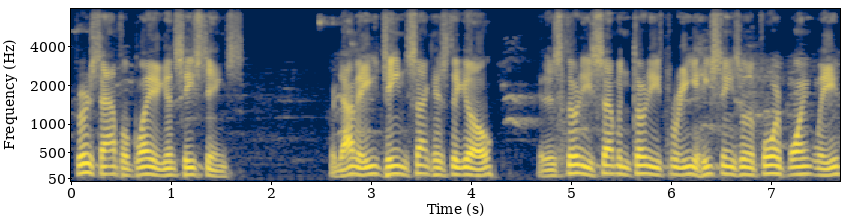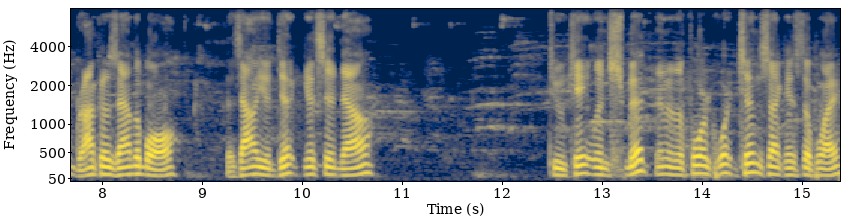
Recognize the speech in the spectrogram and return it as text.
first half of play against Hastings. We're down to 18 seconds to go. It is 37 33. Hastings with a four point lead. Broncos have the ball. Natalia Dick gets it now to Caitlin Schmidt into the forecourt. 10 seconds to play.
